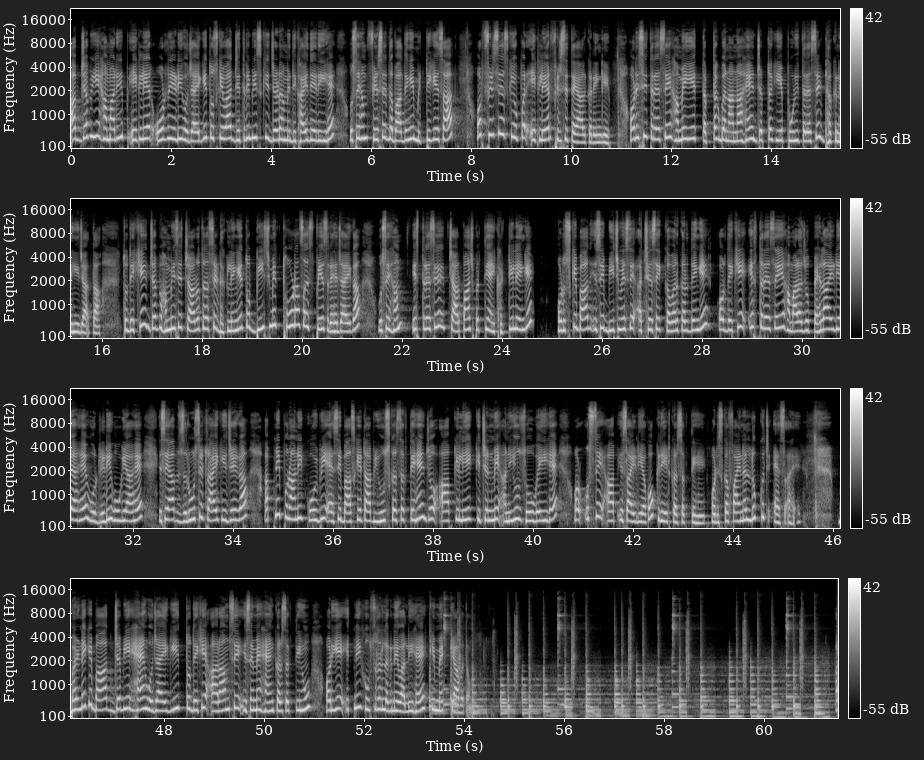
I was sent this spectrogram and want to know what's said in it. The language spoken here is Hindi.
अब जब ये हमारी एक लेयर और रेडी हो जाएगी तो उसके बाद जितनी भी इसकी जड़ हमें दिखाई दे रही है, उसे हम फिर से दबा देंगे मिट्टी के साथ और फिर से इसके ऊपर एक लेयर फिर से तैयार करेंगे। और इसी तरह से हमें ये तब तक बनाना है जब तक ये पूरी तरह से ढक नहीं जाता। तो देखिए, जब हम इसे चारों तरफ़ से ढक लेंगे तो बीच में थोड़ा सा स्पेस रह जाएगा। उसे हम इस तरह से चार पाँच पत्तियाँ इकट्ठी लेंगे और उसके बाद इसे बीच में से अच्छे से कवर कर देंगे। और देखिए, इस तरह से हमारा जो पहला आइडिया है, वो रेडी हो गया है। इसे आप ज़रूर से ट्राई कीजिएगा। अपनी पुरानी कोई भी ऐसी बास्केट आप यूज़ कर सकते हैं, जो आपके लिए किचन में अनयूज़ हो गई है और उससे आप इस आइडिया को क्रिएट कर सकते हैं। और इसका फाइनल लुक कुछ ऐसा है। भरने के बाद जब ये हैंग हो जाएगी तो देखिए, आराम से इसे मैं हैंग कर सकती हूँ। और ये इतनी खूबसूरत लगने वाली है कि मैं क्या बताऊँ।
